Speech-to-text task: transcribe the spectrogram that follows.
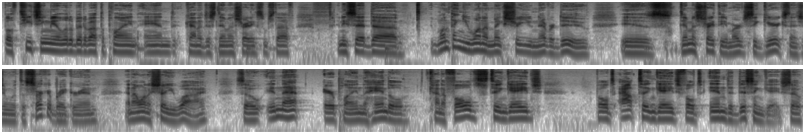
both teaching me a little bit about the plane and kind of just demonstrating some stuff. And he said, uh, one thing you want to make sure you never do is demonstrate the emergency gear extension with the circuit breaker in, and I want to show you why. So in that airplane, the handle kind of folds to engage, folds out to engage, folds in to disengage. So,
